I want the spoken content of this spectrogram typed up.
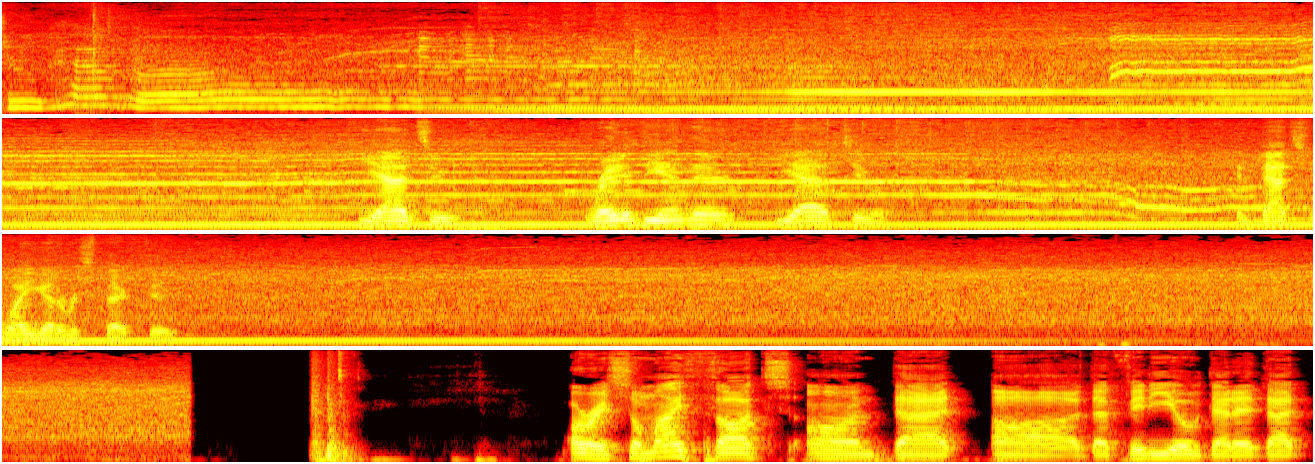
To heaven. He had to. Right at the end there, you had to. And that's why you gotta respect it. All right, so my thoughts on that uh that video that that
